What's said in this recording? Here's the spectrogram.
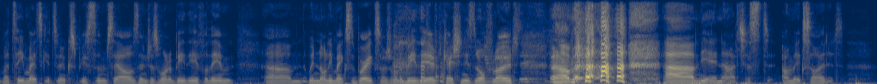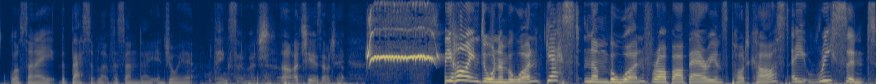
my teammates get to express themselves and just want to be there for them. Um, when Nolli makes the breaks, I just want to be there in case she needs an offload. Um, um, yeah, no, it's just, I'm excited. Well, Sene, the best of luck for Sunday. Enjoy it. Thanks so much. Oh, cheers, LJ. Behind door number one, guest number one for our Barbarians podcast, a recent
